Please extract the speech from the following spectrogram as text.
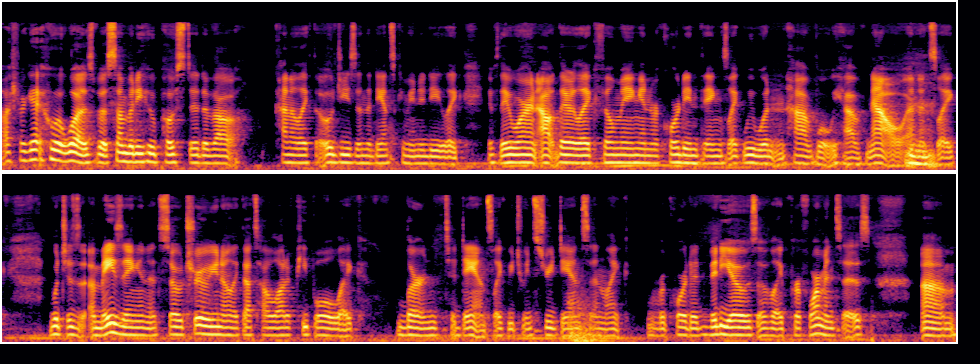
I forget who it was, but somebody who posted about kind of like the OGs in the dance community. Like if they weren't out there like filming and recording things, like we wouldn't have what we have now. And it's like, which is amazing and it's so true. You know, like that's how a lot of people like learn to dance, like between street dance and like recorded videos of like performances. Um,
